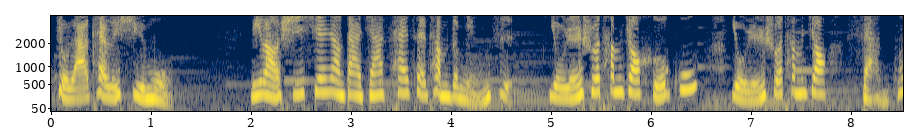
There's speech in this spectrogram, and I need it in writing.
就拉开了序幕。李老师先让大家猜猜他们的名字，有人说他们叫河菇，有人说他们叫伞菇，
